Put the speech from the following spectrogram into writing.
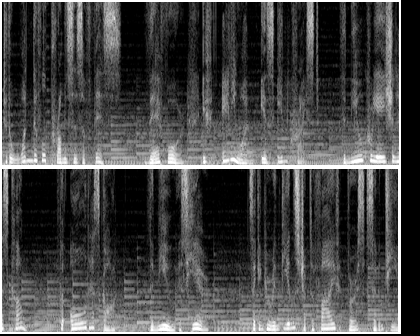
to the wonderful promises of this. Therefore, if anyone is in Christ, the new creation has come, the old has gone, the new is here. 2 Corinthians chapter 5 verse 17.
